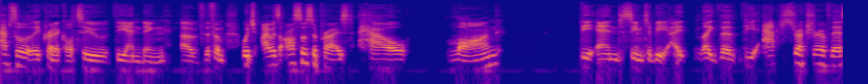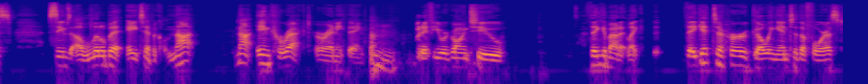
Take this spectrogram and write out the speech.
absolutely critical to the ending of the film. Which I was also surprised how long the end seemed to be. I like the the act structure of this seems a little bit atypical. Not not incorrect or anything, Mhm. but if you were going to think about it, like they get to her going into the forest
